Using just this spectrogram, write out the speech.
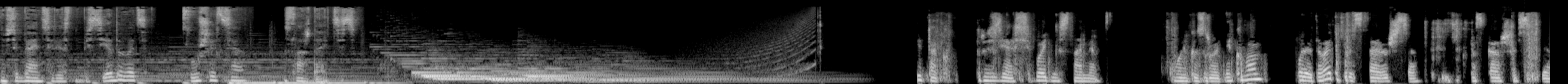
но всегда интересно беседовать. Слушайте, наслаждайтесь. Итак, друзья, сегодня с нами Ольга Зродникова. Оля, давай ты представишься, расскажешь о себе.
